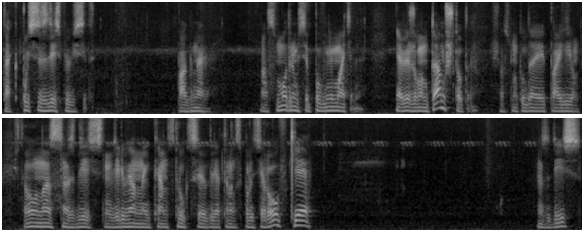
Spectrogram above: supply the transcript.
Так, пусть здесь повисит. Погнали. Осмотримся повнимательно. Я вижу вон там что-то. Сейчас мы туда и пойдем. Что у нас здесь? Деревянная конструкция для транспортировки. Здесь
